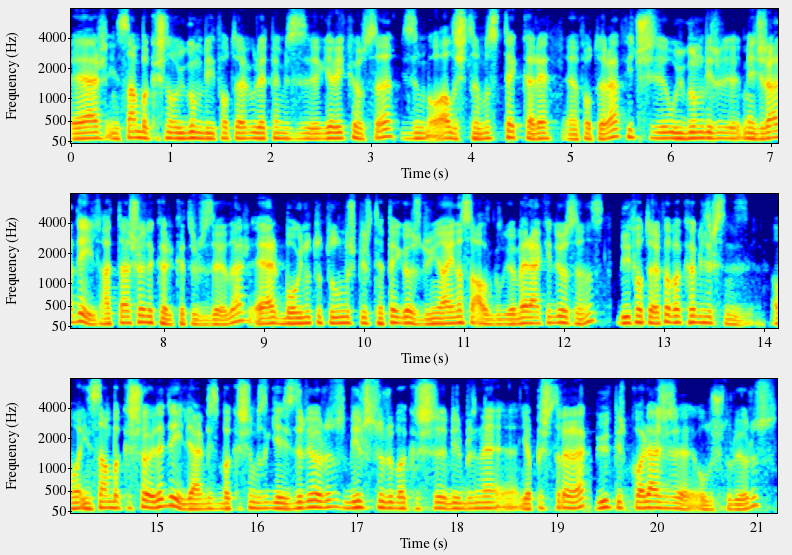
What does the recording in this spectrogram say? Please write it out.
eğer insan bakışına uygun bir fotoğraf üretmemiz gerekiyorsa bizim o alıştığımız tek kare e, fotoğraf hiç uygun bir mecra değil. Hatta şöyle karikatürize eder. Eğer boynu tutulmuş bir tepe göz dünyayı nasıl algılıyor merak ediyorsanız bir fotoğrafa bakabilirsiniz. Ama insan bakışı öyle değil. Yani biz bakışımızı gezdiriyoruz. Bir sürü bakışı birbirine yapıştırarak büyük bir kolaj oluşturuyoruz.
